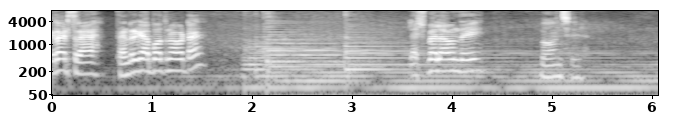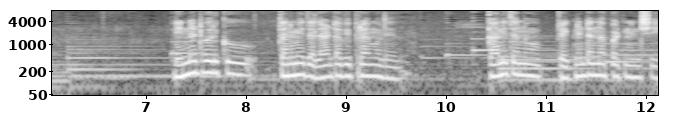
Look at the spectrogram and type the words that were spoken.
కంగ్రాట్స్ రా. తండ్రి కాబోతున్నావట? లక్ష్మి ఎలా ఉంది? బాగుంది సార్. నిన్నటి వరకు తన మీద ఎలాంటి అభిప్రాయం లేదు. కానీ తను ప్రెగ్నెంట్ అన్నప్పటి నుంచి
